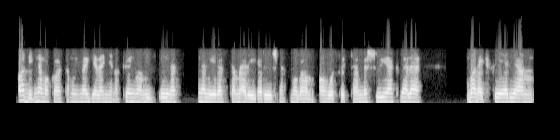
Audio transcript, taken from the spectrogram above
Addig nem akartam, hogy megjelenjen a könyv, amíg én ezt nem éreztem elég erősnek magam ahhoz, hogy szembesüljek vele. Van egy férjem,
